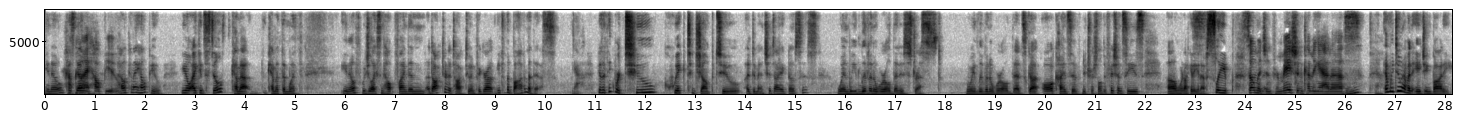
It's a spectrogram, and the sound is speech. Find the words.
You know, How can now- I help you? how can I help you? You know, I could still come at come at them with, you know, would you like some help finding a doctor to talk to and figure out get to the bottom of this? Yeah. Because I think we're too quick to jump to a dementia diagnosis when we live in a world that is stressed, when we live in a world that's got all kinds of nutritional deficiencies. Uh, we're not getting enough sleep. So much information coming at us. Mhm. And we do have an aging body.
